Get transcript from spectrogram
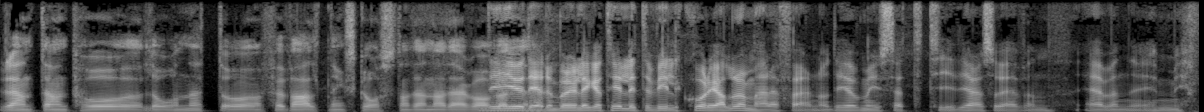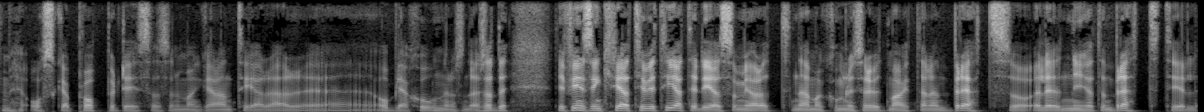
räntan på lånet och förvaltningskostnaderna där var Det är väl... ju det, de börjar lägga till lite villkor i alla de här affärerna och det har man ju sett tidigare så även, även med Oscar Properties, alltså när man garanterar eh, obligationer och sådär. Så, så det, det, finns en kreativitet i det som gör att när man kommunicerar ut marknaden brett, så, eller nyheten brett till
